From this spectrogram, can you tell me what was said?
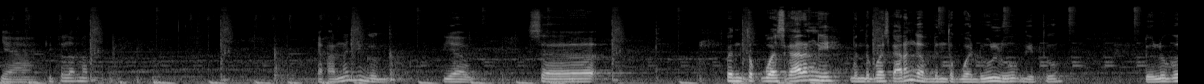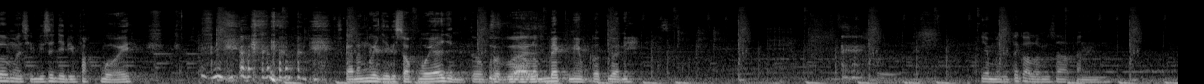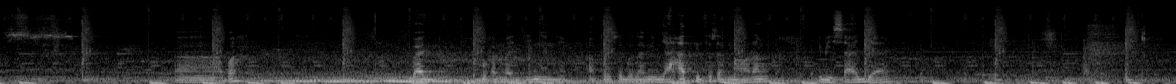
Ya gitulah mat. Ya karena juga ya se bentuk gua sekarang nih bentuk gua sekarang nggak bentuk gua dulu gitu. Dulu gua masih bisa jadi fuckboy. Sekarang gue jadi softboy aja nih tuh perut gua lembek nih perut gua nih. Ya maksudnya kalau misalkan eh, apa? Baj bukan bajingan ya apa sebutannya jahat gitu sama orang ya bisa aja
